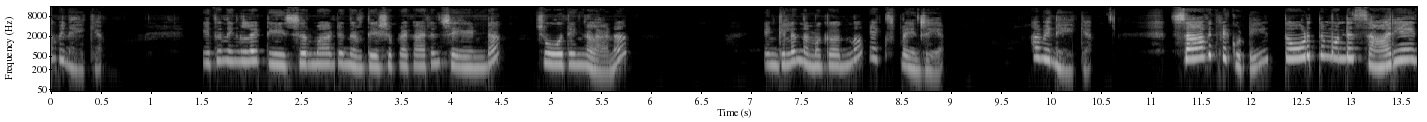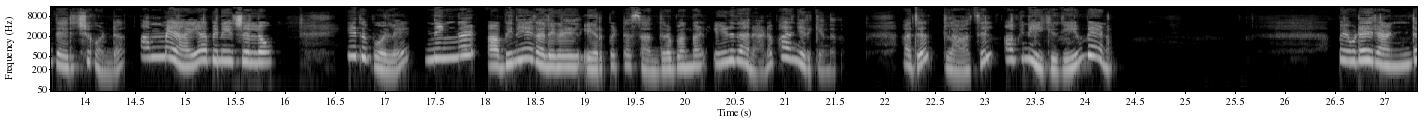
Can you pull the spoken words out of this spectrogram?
അഭിനയിക്കാം. ഇത് നിങ്ങളെ ടീച്ചർമാരുടെ നിർദ്ദേശപ്രകാരം ചെയ്യേണ്ട ചോദ്യങ്ങളാണ്. എങ്കിലും നമുക്കൊന്ന് എക്സ്പ്ലെയിൻ ചെയ്യാം. അഭിനയിക്കാം. സാവിത്രിക്കുട്ടി തോർത്തുമുണ്ട് സാരിയായി ധരിച്ചുകൊണ്ട് അമ്മയായി അഭിനയിച്ചല്ലോ. ഇതുപോലെ നിങ്ങൾ അഭിനയ കലകളിൽ ഏർപ്പെട്ട സന്ദർഭങ്ങൾ എഴുതാനാണ് പറഞ്ഞിരിക്കുന്നത്. അത് ക്ലാസ്സിൽ അഭിനയിക്കുകയും വേണം. അപ്പൊ ഇവിടെ രണ്ട്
